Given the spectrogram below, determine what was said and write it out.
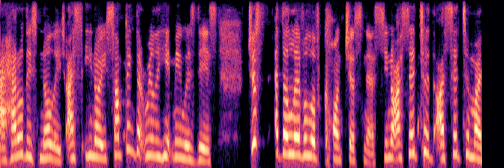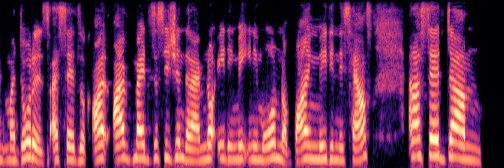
I, had all this knowledge. I, you know, something that really hit me was this, just at the level of consciousness. You know, I said to I said to my, my daughters, I said, look, I, I've made a decision that I'm not eating meat anymore. I'm not buying meat in this house, and I said. Um,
